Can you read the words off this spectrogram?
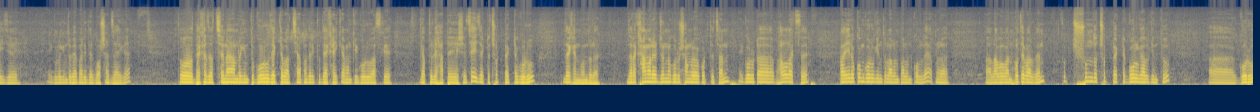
এই যে এগুলো কিন্তু ব্যাপারীদের বসার জায়গা। তো দেখা যাচ্ছে না, আমরা কিন্তু গরু দেখতে পাচ্ছি। আপনাদের একটু দেখাই কেমন কি গরু আজকে গাবতলি হাটে এসেছে। এই যে একটা ছোট্ট একটা গরু। দেখেন বন্ধুরা, যারা খামারের জন্য গরু সংগ্রহ করতে চান, এই গরুটা ভালো লাগছে। বা এরকম গরু কিন্তু লালন পালন করলে আপনারা লাভবান হতে পারবেন। খুব সুন্দর ছোট্ট একটা গোলগাল কিন্তু গরু,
